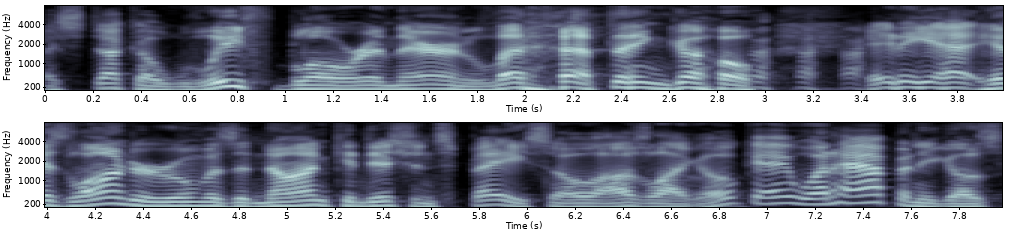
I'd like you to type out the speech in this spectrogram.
I stuck a leaf blower in there and let that thing go. And he had, his laundry room was a non-conditioned space. So I was like, okay, what happened? He goes,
